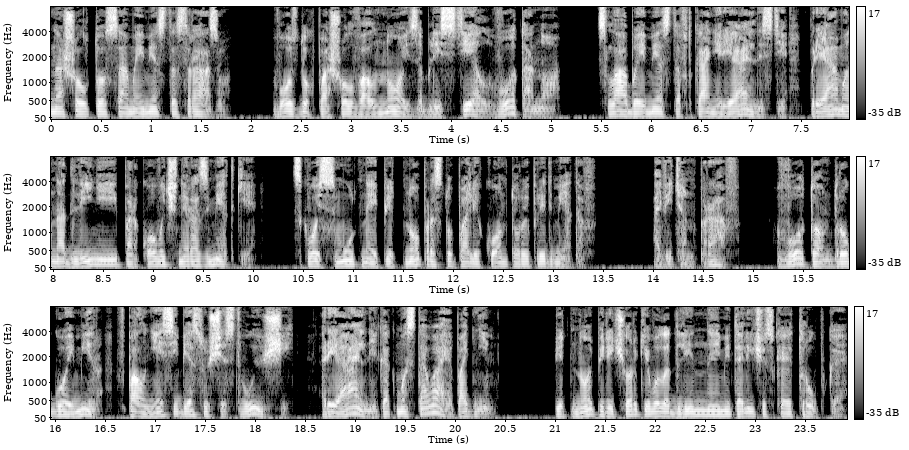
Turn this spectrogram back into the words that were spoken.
нашел то самое место сразу. Воздух пошел волной, заблестел, вот оно — слабое место в ткани реальности прямо над линией парковочной разметки. Сквозь смутное пятно проступали контуры предметов. А ведь он прав. Вот он, другой мир, вполне себе существующий, реальный, как мостовая под ним. Пятно перечеркивало длинная металлическая трубка.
